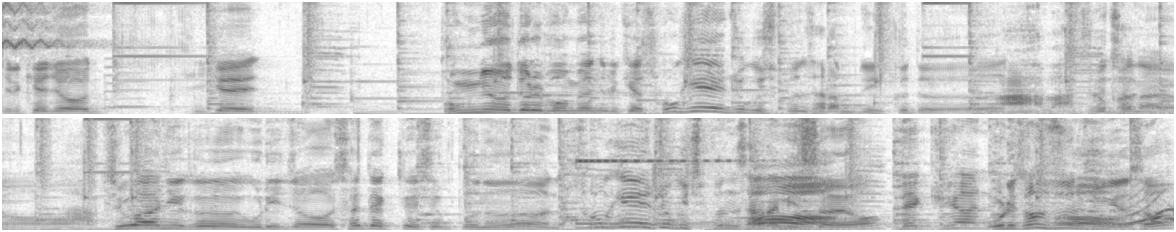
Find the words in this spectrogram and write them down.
이렇게 저 이게 동료들 보면 이렇게 소개해주고 싶은 사람도 있거든. 아 맞아. 그렇잖아요. 지환이 그 우리 저 세댁 되실 분은 소개해주고 싶은 사람 어, 있어요? 내 귀한 우리 선수들 어, 중에서?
